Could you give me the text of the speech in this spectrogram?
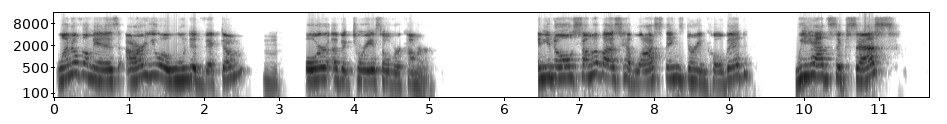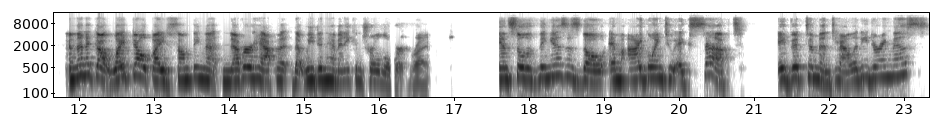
one of them is Are you a wounded victim mm. or a victorious overcomer? And you know, some of us have lost things during COVID. We had success and then it got wiped out by something that never happened that we didn't have any control over. Right. And so the thing is, is though, am I going to accept a victim mentality during this?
